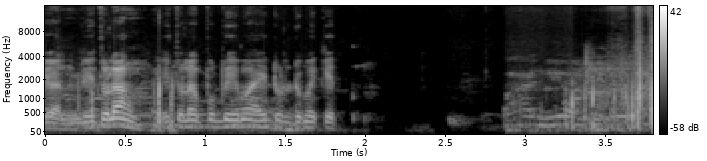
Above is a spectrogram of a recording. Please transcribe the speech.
yan dito lang ito lang problema idol dumikit Paano yun?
